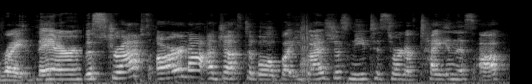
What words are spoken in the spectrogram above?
right there. The straps are not adjustable but you guys just need to sort of tighten this up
